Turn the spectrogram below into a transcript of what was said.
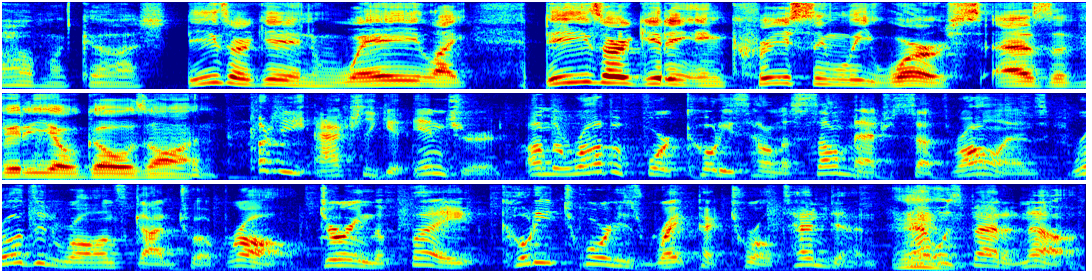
Oh my gosh. These are getting way like these are getting increasingly worse as the video goes on. How did he actually get injured? On the Raw before Cody's Hell in a Cell match with Seth Rollins, Rhodes and Rollins got into a brawl. During the fight, Cody tore his right pectoral tendon. That mm. was bad enough,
